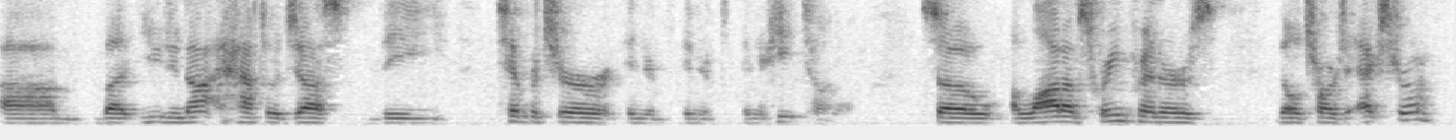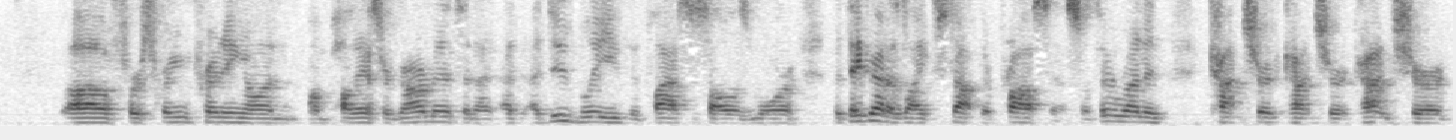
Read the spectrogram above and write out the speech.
um, but you do not have to adjust the temperature in your in your in your heat tunnel. So a lot of screen printers They'll charge extra uh, for screen printing on on polyester garments, and I, I, do believe the plastisol is more, but they've got to like stop their process. So if they're running cotton shirt, cotton shirt, cotton shirt,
